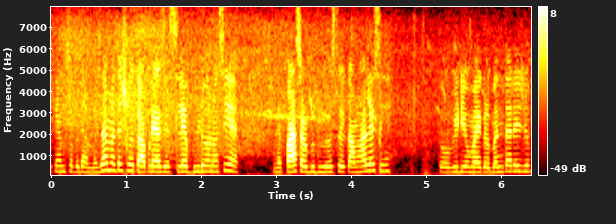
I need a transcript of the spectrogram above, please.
મજામાં તો છો તો આપણે આજે સ્લેબ ભીડવાનો છે અને પાછળ બધું રસોઈ કામ હાલે છે તો વિડીયોમાં આગળ બનતા રહેજો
